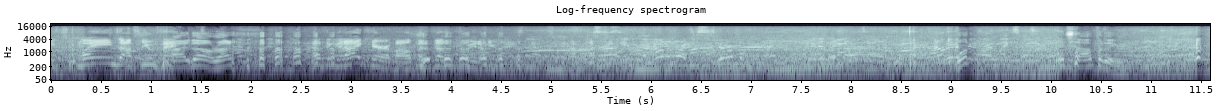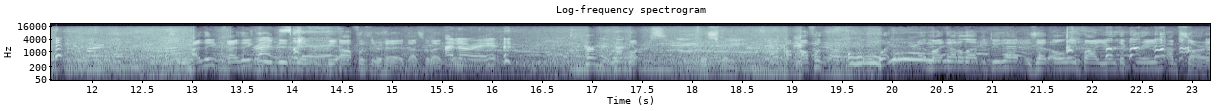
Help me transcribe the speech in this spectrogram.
explains a few things. I know, right? Nothing that I care about, but it does explain a few things. what? What's happening? I think I think we need to be off with your head. That's what I think. I know, right? Her head, not Oh, yours. this one. Uh, Off with, what? Am I not allowed to do that? Is that only by your decree? I'm sorry.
